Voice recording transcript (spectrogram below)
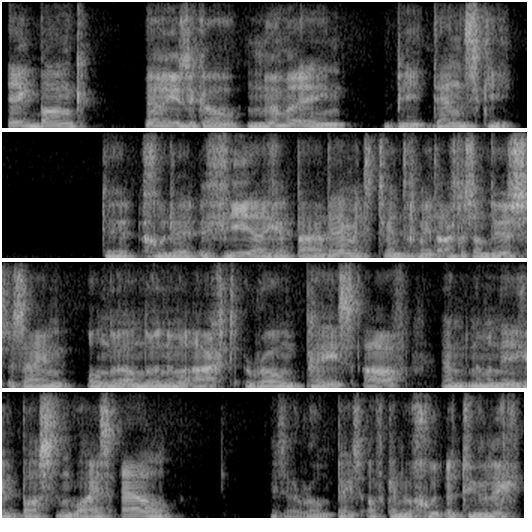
Ik bank een risico nummer 1, Bidensky. De goede vierjarige paarden met 20 meter achterstand dus zijn onder andere nummer 8 Rome Pace Off en nummer 9 Boston Wise L. Deze Rome Pace Off kennen we goed natuurlijk.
